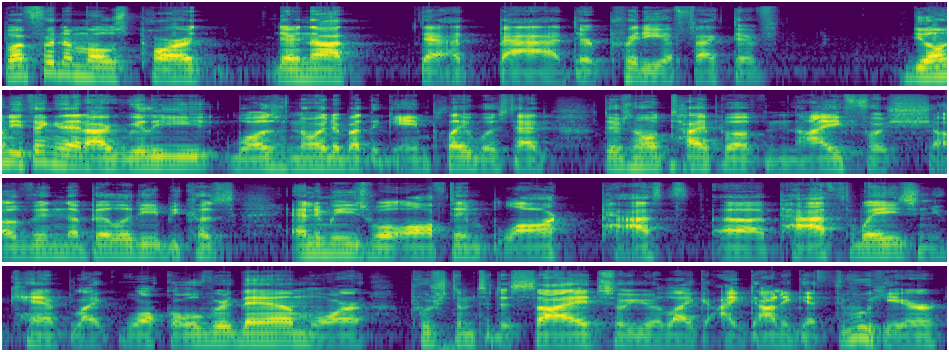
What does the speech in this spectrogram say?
but for the most part, they're not that bad. They're pretty effective. The only thing that I really was annoyed about the gameplay was that there's no type of knife or shoving ability because enemies will often block path uh, pathways and you can't like walk over them or push them to the side. So you're like, I gotta get through here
